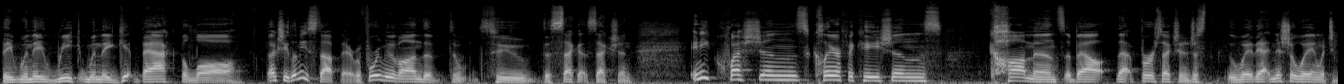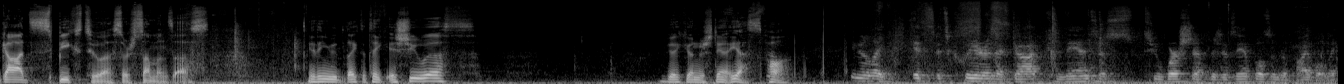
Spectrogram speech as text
they, when, they reach, when they get back the law, actually, let me stop there. Before we move on to, to, to the second section, any questions, clarifications, comments about that first section, just the way, that initial way in which God speaks to us or summons us. Anything you'd like to take issue with? You like you understand? Yes, Paul. You know, like it's it's clear that God commands us to worship. There's examples in the Bible, like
